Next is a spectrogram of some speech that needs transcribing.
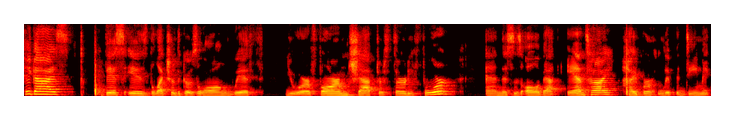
Hey guys, this is the lecture that goes along with your pharm chapter 34, and this is all about anti-hyperlipidemic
